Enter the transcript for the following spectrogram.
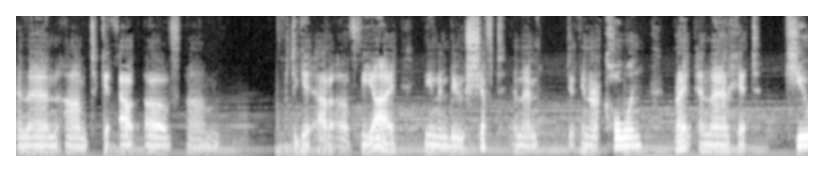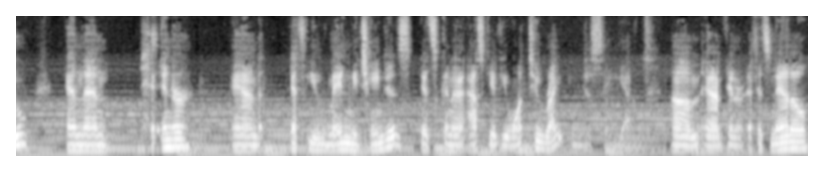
and then um, to get out of um, to get out of VI, you can do Shift and then do enter a colon, right, and then hit Q, and then hit Enter. And if you made any changes, it's going to ask you if you want to, right? And just say yeah, um, and enter. If it's Nano,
